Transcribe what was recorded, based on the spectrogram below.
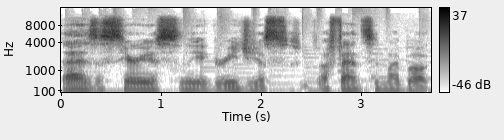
that is a seriously egregious offense in my book.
